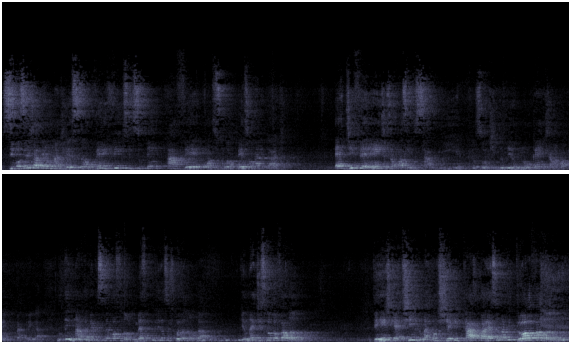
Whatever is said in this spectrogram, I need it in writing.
se você está tendo uma direção, verifique se isso tem a ver com a sua personalidade. É diferente essa falar eu sou tímido, Deus nunca ia me chamar para pregar. Não tem nada a ver com esse negócio não. Não começa a fugir dessas coisas não, tá? Porque não é disso que eu estou falando. Tem gente que é tímido, mas quando chega em casa parece uma vitrola falando.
